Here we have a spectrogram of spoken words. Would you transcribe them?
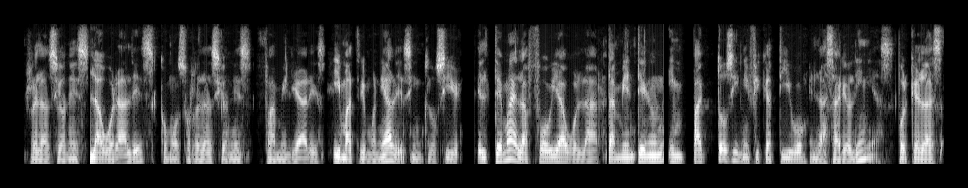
relaciones laborales como sus relaciones familiares y matrimoniales inclusive. El tema de la fobia a volar también tiene un impacto significativo en las aerolíneas, porque las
